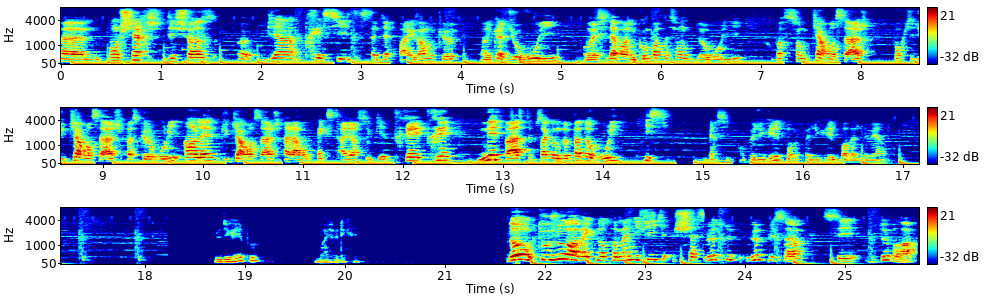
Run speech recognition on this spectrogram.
euh, on cherche des choses euh, bien précises. C'est-à-dire par exemple que dans le cas du roulis, on va essayer d'avoir une compensation de roulis, compensation de carrossage, pour qu'il y ait du carrossage, parce que le roulis enlève du carrossage à la roue extérieure, ce qui est très très néfaste. C'est pour ça qu'on ne veut pas de roulis ici. Merci. On veut du grip ou on veut pas du grip, bordel de merde Vous veux du grip ou? Moi je veux du grip. Donc, toujours avec notre magnifique châssis. Le truc le plus simple, c'est deux bras,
